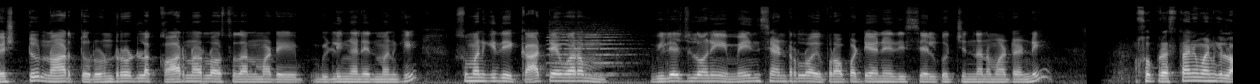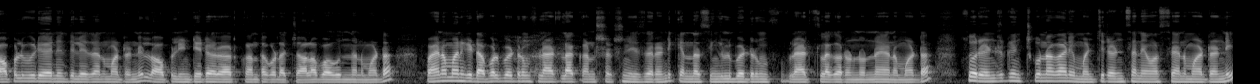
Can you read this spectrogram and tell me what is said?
వెస్ట్ నార్త్ రెండు రోడ్ల కార్నర్లో వస్తుంది అనమాట ఈ బిల్డింగ్ అనేది మనకి. సో మనకి ఇది కాటేవరం విలేజ్లోని మెయిన్ సెంటర్లో ఈ ప్రాపర్టీ అనేది సేల్కి వచ్చిందనమాట అండి. సో ప్రస్తుతానికి మనకి లోపల వీడియో అనేది లేదనమాట అండి. లోపల ఇంటీరియర్ వర్క్ అంతా కూడా చాలా బాగుందనమాట. పైన మనకి డబుల్ బెడ్రూమ్ ఫ్లాట్ లాగా కన్స్ట్రక్షన్ చేశారండి. కింద సింగిల్ బెడ్రూమ్ ఫ్లాట్స్ లాగా రెండు ఉన్నాయన్నమాట. సో రెండుకి ఎంచుకున్నా కానీ మంచి రెంట్స్ అనేవి వస్తాయన్నమాట అండి.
